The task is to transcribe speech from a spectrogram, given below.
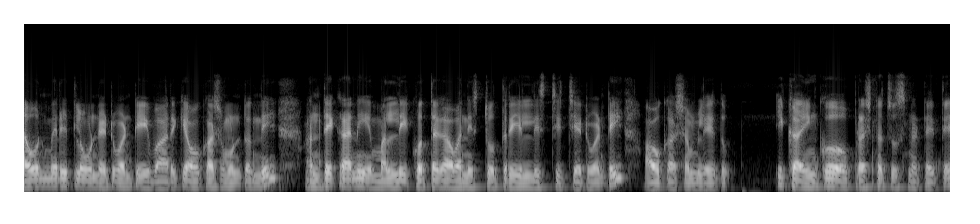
డౌన్ మెరిట్లో ఉండేటువంటి వారికి అవకాశం ఉంటుంది. అంతేకాని మళ్ళీ కొత్తగా one is to three list ఇచ్చేటువంటి అవకాశం లేదు. ఇక ఇంకో ప్రశ్న చూసినట్టయితే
